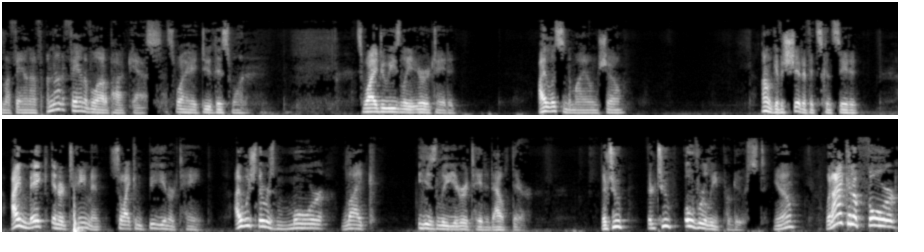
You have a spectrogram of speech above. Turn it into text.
I'm a fan of. I'm not a fan of a lot of podcasts. That's why I do this one. That's why I do easily irritated. I listen to my own show. I don't give a shit if it's conceited. I make entertainment so I can be entertained. I wish there was more like easily irritated out there. They're too they're too overly produced, you know? When I can afford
